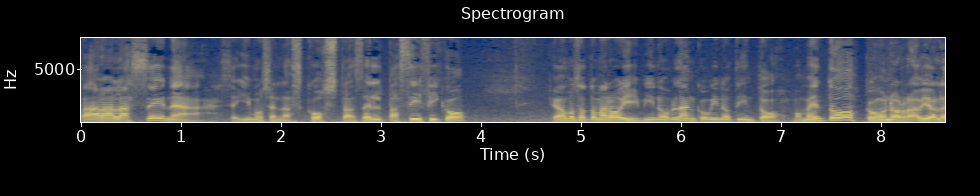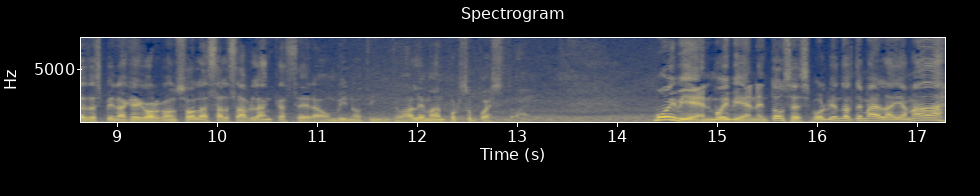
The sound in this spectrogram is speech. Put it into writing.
para la cena. Seguimos en las costas del Pacífico. ¿Qué vamos a tomar hoy? Vino blanco, vino tinto. Momento, con unos ravioles de espinaca y gorgonzola, salsa blanca, será un vino tinto. Alemán, por supuesto. Muy bien, muy bien. Entonces, volviendo al tema de la llamada,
